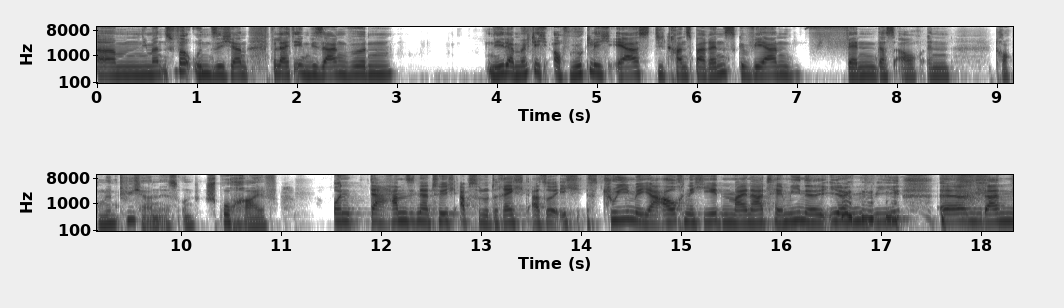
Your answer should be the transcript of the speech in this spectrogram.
ähm, niemanden zu verunsichern, vielleicht irgendwie sagen würden, Nee, da möchte ich auch wirklich erst die Transparenz gewähren, wenn das auch in trockenen Tüchern ist und spruchreif. Und da haben Sie natürlich absolut recht. Also ich streame ja auch nicht jeden meiner Termine irgendwie ähm, dann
